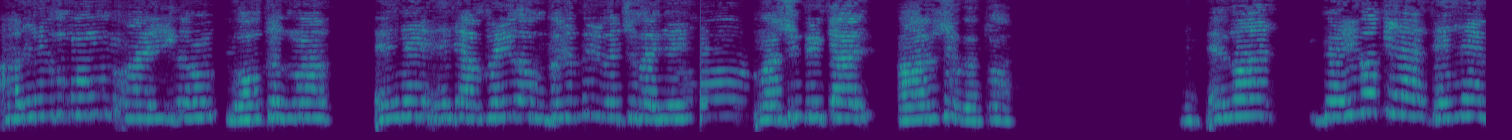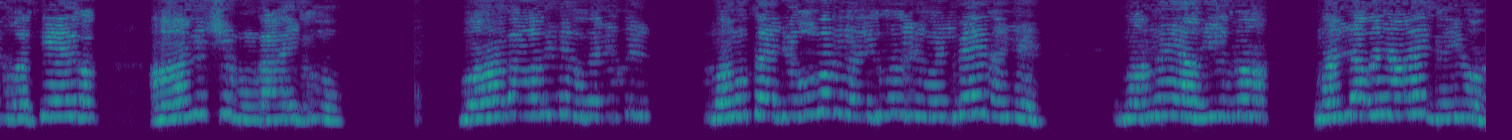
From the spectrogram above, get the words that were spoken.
അറിഞ്ഞതുകൊണ്ടും ആയിരിക്കണം ഡോക്ടർമാർ എന്നെ എന്റെ അമ്മയുടെ ഉപരത്തിൽ വെച്ച് തന്നെ നശിപ്പിക്കാൻ ആവശ്യപ്പെട്ടു. എന്നാൽ ദൈവത്തിന് എന്നെ പ്രത്യേകം ആവശ്യമുണ്ടായിരുന്നു മാതാവിന്റെ ഉദരത്തിൽ നമുക്ക് രൂപം നൽകുന്നതിന് മുൻപേ തന്നെ നമ്മെ അറിയുന്ന നല്ലവനായ ദൈവം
